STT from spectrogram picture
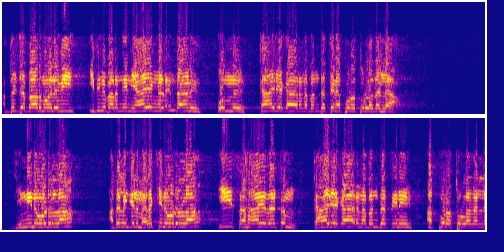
അബ്ദുൽ ജബ്ബാർ മൗലവി ഇതിന് പറഞ്ഞ ന്യായങ്ങൾ എന്താണ്? ഒന്ന് കാര്യകാരണ ബന്ധത്തിനപ്പുറത്തുള്ളതല്ല ജിന്നിനോടുള്ള അതല്ലെങ്കിൽ മലക്കിനോടുള്ള ഈ സഹായതട്ടം കാര്യകാരണ ബന്ധത്തിന് അപ്പുറത്തുള്ളതല്ല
